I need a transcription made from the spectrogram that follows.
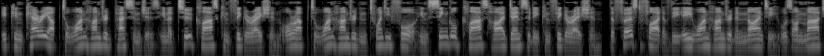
It can carry up to 100 passengers in a two-class configuration or up to 124 in single-class high-density configuration. The first flight of the E190 was on March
